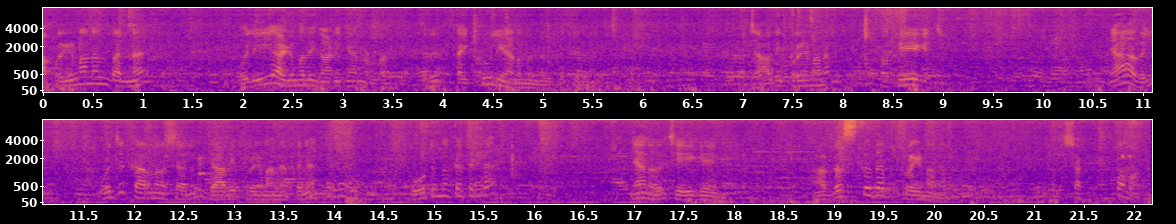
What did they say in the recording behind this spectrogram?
ആ പ്രീണനം തന്നെ വലിയ അഴിമതി കാണിക്കാനുള്ള ഒരു കൈക്കൂലിയാണ് നിങ്ങൾക്ക് ജാതി പ്രീണനം പ്രത്യേകിച്ച്. ഞാനതിൽ ഒരു കാരണവശാലും ജാതി പ്രീണനത്തിന് കൂട്ടുനിൽക്കത്തില്ല ഞാനത് ചെയ്യുകയുമില്ല. അധസ്ഥിത പ്രീണനം ശക്തമാണ്.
